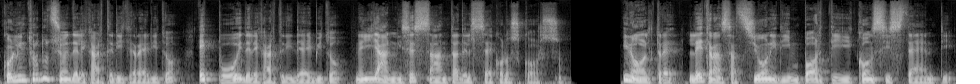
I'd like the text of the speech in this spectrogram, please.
con l'introduzione delle carte di credito e poi delle carte di debito negli anni 60 del secolo scorso. Inoltre, le transazioni di importi consistenti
